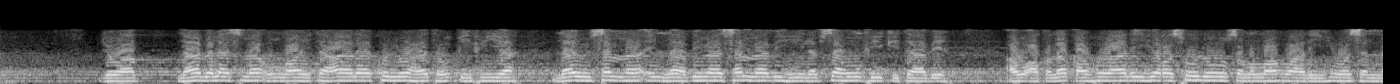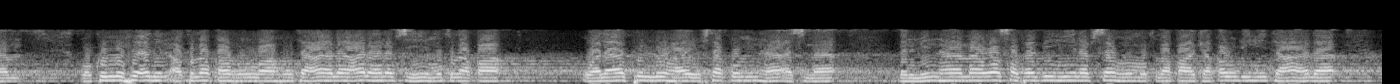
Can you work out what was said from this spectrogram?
جواب لا بل أسماء الله تعالى كلها توقيفية. لا يسمى إلا بما سمى به نفسه في كتابه أو أطلقه عليه رسوله صلى الله عليه وسلم وكل فعل أطلقه الله تعالى على نفسه مطلقا ولا كلها يشتق منها أسماء بل منها ما وصف به نفسه مطلقا كقوله تعالى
